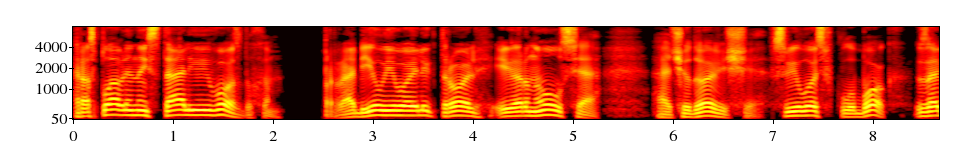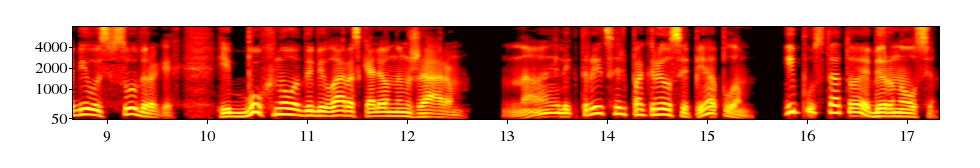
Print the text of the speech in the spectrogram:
расплавленной сталью и воздухом. Пробил его электроль и вернулся, а чудовище свелось в клубок, забилось в судорогах и бухнуло до бела раскаленным жаром. Но электрыцарь покрылся пеплом и пустотой обернулся.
